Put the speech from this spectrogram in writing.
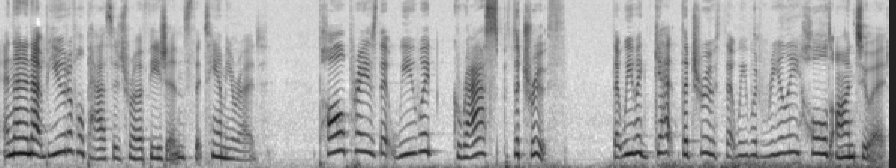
And then in that beautiful passage from Ephesians that Tammy read, Paul prays that we would grasp the truth, that we would get the truth, that we would really hold on to it.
